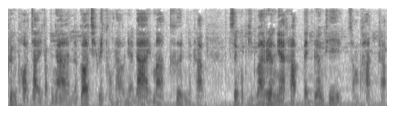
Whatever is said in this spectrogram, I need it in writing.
พึงพอใจกับงานแล้วก็ชีวิตของเราเนี่ยได้มากขึ้นนะครับ ซึ่งผมคิดว่าเรื่องนี้ครับเป็นเรื่องที่สำคัญครับ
